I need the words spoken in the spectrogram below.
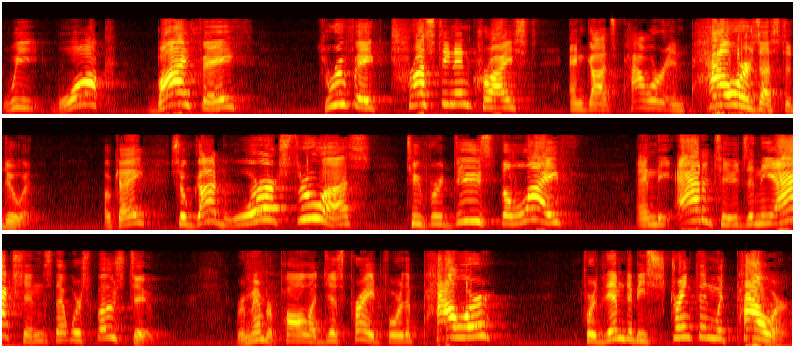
We walk by faith, through faith, trusting in Christ and God's power empowers us to do it. Okay? So God works through us to produce the life and the attitudes and the actions that we're supposed to. Remember, Paul had just prayed for the power, for them to be strengthened with power,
